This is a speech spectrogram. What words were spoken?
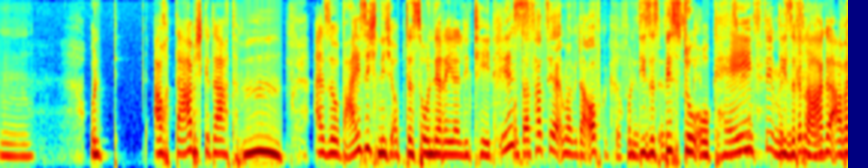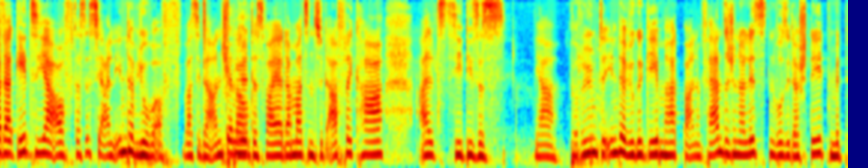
Mhm. Und auch da habe ich gedacht, hm, also weiß ich nicht, ob das so in der Realität ist. Und das hat sie ja immer wieder aufgegriffen. Und dieses, bist du okay, okay diese genau. Frage, aber das da geht sie ja auf, das ist ja ein Interview, auf was sie da anspielt. Genau. Das war ja damals in Südafrika, als sie dieses ja, berühmte Interview gegeben hat bei einem Fernsehjournalisten, wo sie da steht mit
